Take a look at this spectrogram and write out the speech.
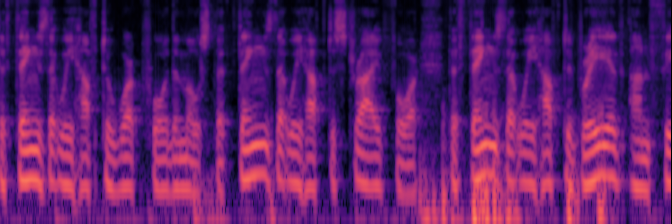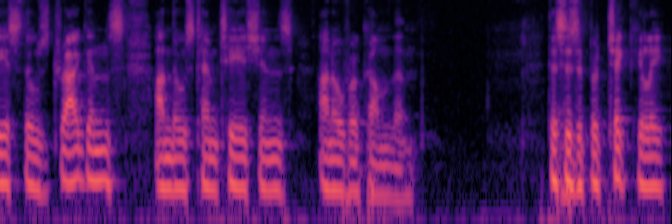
the things that we have to work for the most, the things that we have to strive for, the things that we have to brave and face those dragons and those temptations and overcome them. This is a particularly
